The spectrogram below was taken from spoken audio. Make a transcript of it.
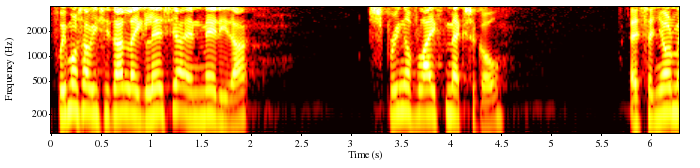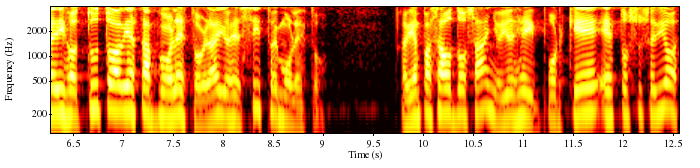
fuimos a visitar la iglesia en Mérida, Spring of Life, México. El Señor me dijo, tú todavía estás molesto, ¿verdad? Yo dije, sí, estoy molesto. Habían pasado dos años. Yo dije, ¿por qué esto sucedió?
